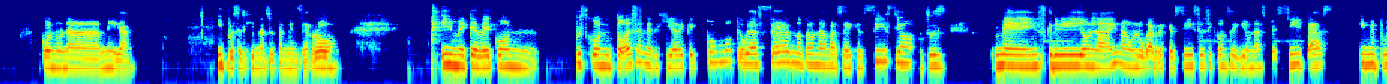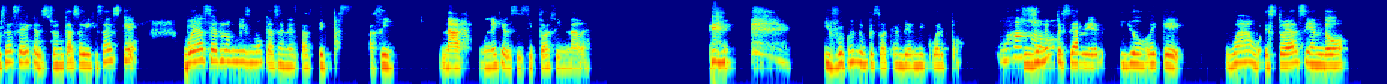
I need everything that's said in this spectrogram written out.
con una amiga y pues el gimnasio también cerró y me quedé con, pues con toda esa energía de que, ¿cómo que voy a hacer? No tengo una base de ejercicio. Entonces, me inscribí online a un lugar de ejercicios y conseguí unas pesitas y me puse a hacer ejercicio en casa y dije, ¿sabes qué? Voy a hacer lo mismo que hacen estas tipas, así, nada, un ejercicio así, nada. y fue cuando empezó a cambiar mi cuerpo. Entonces yo me empecé a ver y yo de que, wow, estoy haciendo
